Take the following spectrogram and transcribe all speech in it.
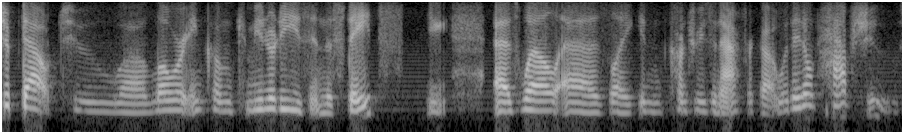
shipped out to uh, lower income communities in the states. As well as like in countries in Africa where they don't have shoes.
